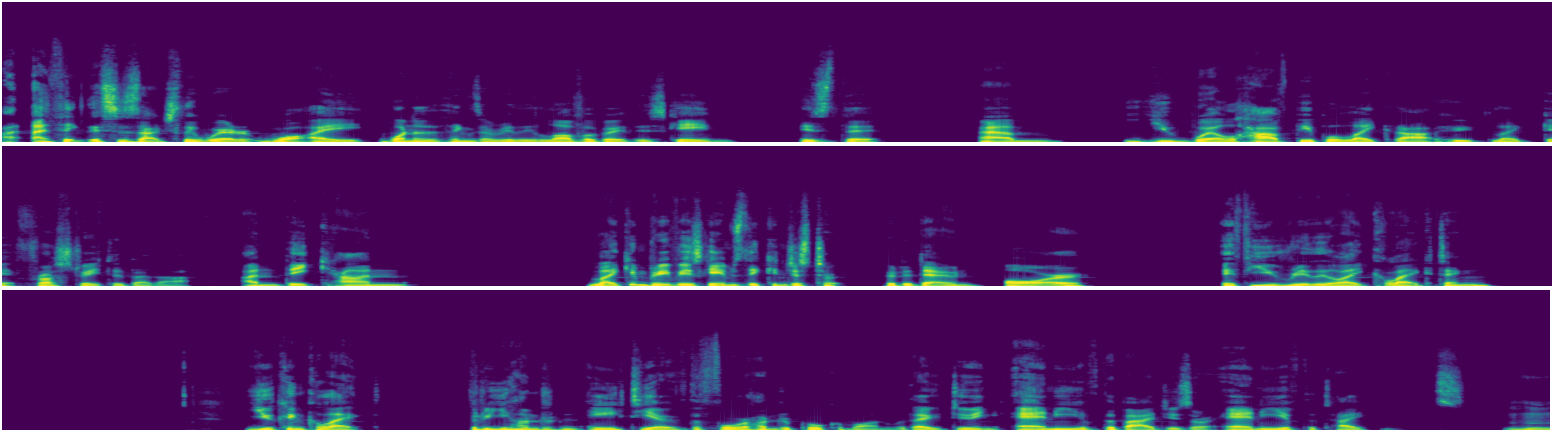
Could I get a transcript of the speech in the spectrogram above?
I, think this is actually where what I one of the things I really love about this game is that um you will have people like that who like get frustrated by that and they can like in previous games they can just t- put it down or if you really like collecting you can collect 380 out of the 400 pokemon without doing any of the badges or any of the titans Mm-hmm.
